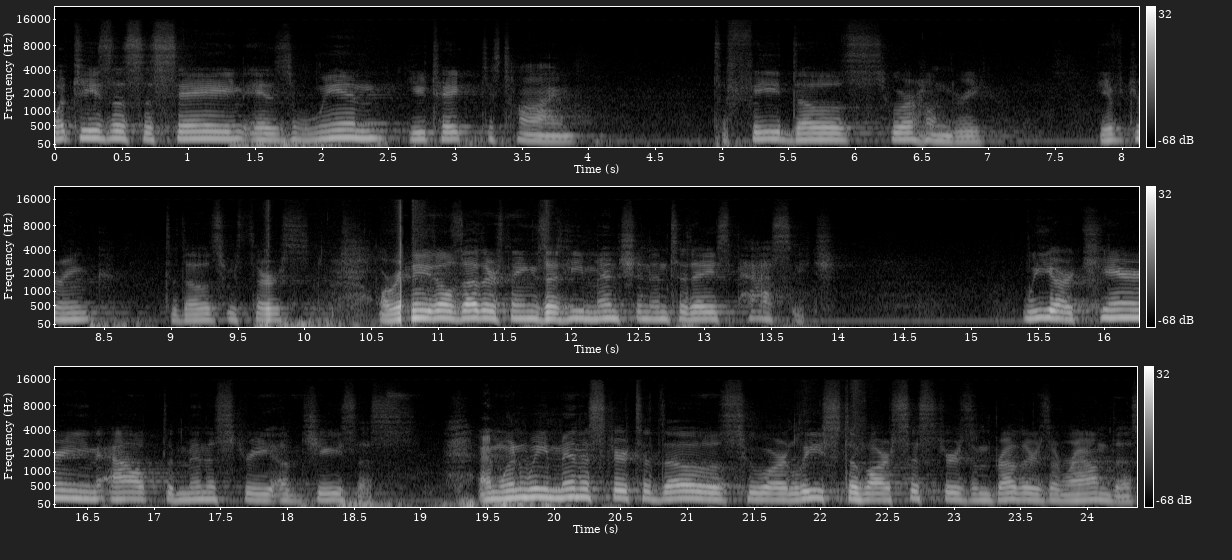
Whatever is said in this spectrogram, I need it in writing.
What Jesus is saying is when you take the time to feed those who are hungry, give drink to those who thirst, or any of those other things that he mentioned in today's passage. We are carrying out the ministry of Jesus. And when we minister to those who are least of our sisters and brothers around us,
